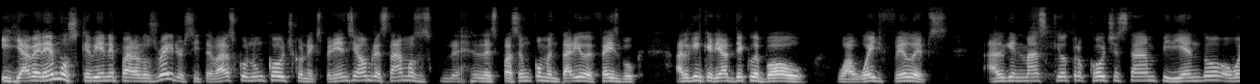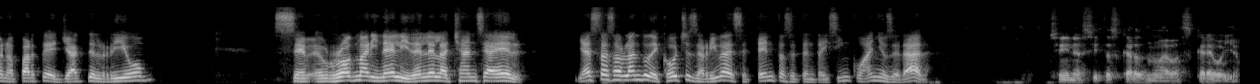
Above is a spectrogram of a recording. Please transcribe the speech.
y ya veremos qué viene para los Raiders. Si te vas con un coach con experiencia, hombre, estábamos, les pasé un comentario de Facebook. Alguien quería a Dick LeBeau o a Wade Phillips. Alguien más que otro coach estaban pidiendo, o bueno, aparte de Jack del Río, Rod Marinelli, denle la chance a él. Ya estás hablando de coches de arriba de 70, 75 años de edad. Sí, necesitas caras nuevas, creo yo.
